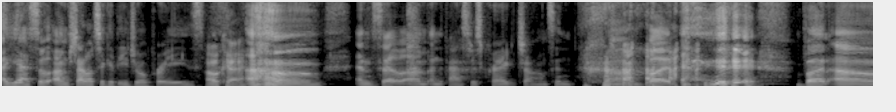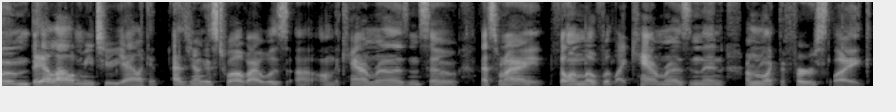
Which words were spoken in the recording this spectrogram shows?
uh, yeah. So, um, shout out to Cathedral Praise. Okay. um and so um and the pastor's craig johnson um but but um they allowed me to yeah like as young as 12 i was uh, on the cameras and so that's when i fell in love with like cameras and then i remember like the first like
